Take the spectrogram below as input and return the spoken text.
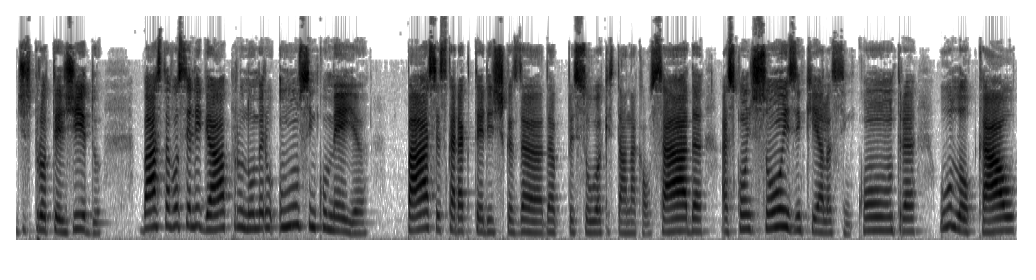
desprotegido, basta você ligar para o número 156 passe as características da, da pessoa que está na calçada, as condições em que ela se encontra, o local.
